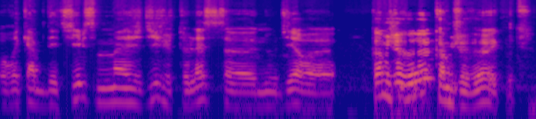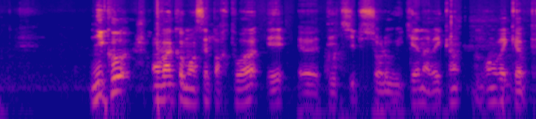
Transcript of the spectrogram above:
au récap des tips. Majdi, je te laisse nous dire comme je veux, comme je veux. Écoute. Nico, on va commencer par toi et euh, tes tips sur le week-end avec un grand récap.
